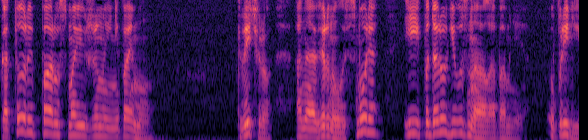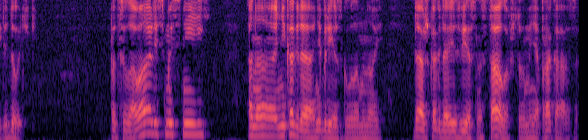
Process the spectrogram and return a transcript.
Который парус моей жены не пойму. К вечеру она вернулась с моря и по дороге узнала обо мне. Упредили дочки. Поцеловались мы с ней. Она никогда не брезговала мной даже когда известно стало, что у меня проказа.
